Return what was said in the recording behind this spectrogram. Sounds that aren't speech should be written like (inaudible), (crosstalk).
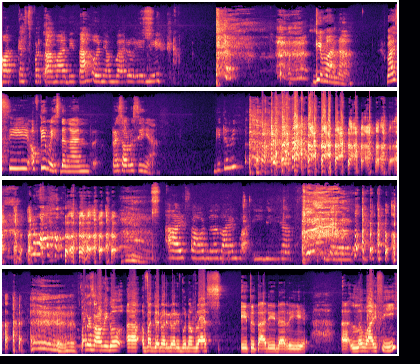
4 Januari 2016 Podcast pertama di tahun yang baru ini Gimana? Masih optimis dengan resolusinya? Gitu, Wi? no. (laughs) I sounded like my idiot. Podcast awal minggu uh, 4 Januari 2016 itu tadi dari uh, Le Wifi. (laughs)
